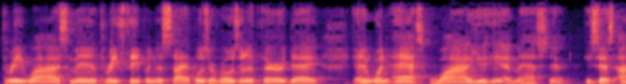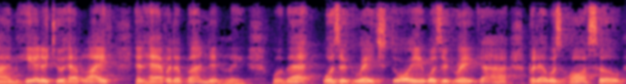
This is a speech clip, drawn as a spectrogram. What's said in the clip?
Three wise men, three sleeping disciples arose on the third day. And when asked, Why are you here, Master? He says, I'm here that you have life and have it abundantly. Well, that was a great story. He was a great guy, but that was also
